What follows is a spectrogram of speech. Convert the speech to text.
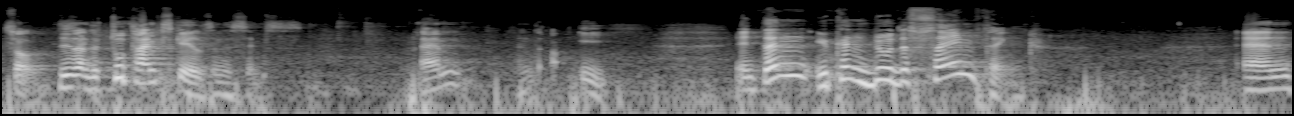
So these are the two time scales in the Sims, m and e. And then you can do the same thing. And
